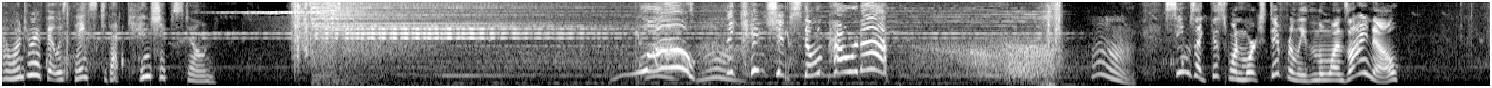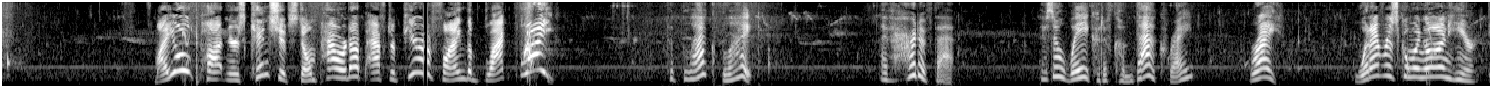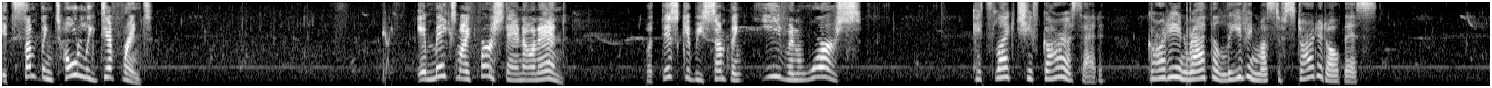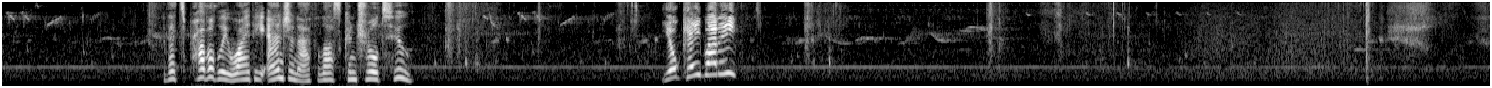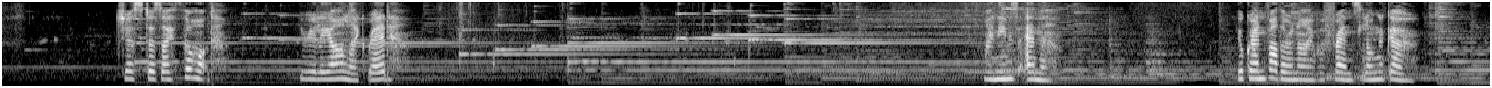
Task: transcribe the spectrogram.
I wonder if it was thanks to that kinship stone. Whoa! the kinship stone powered up! Hmm, seems like this one works differently than the ones I know. My old partner's kinship stone powered up after purifying the Black Blight. The Black Blight? I've heard of that. There's no way it could have come back, right? Right. Whatever's going on here, it's something totally different. It makes my fur stand on end. But this could be something even worse. It's like Chief Gara said. Guardian Ratha leaving must have started all this. That's probably why the Anjanath lost control too. You okay, buddy? Just as I thought. You really are like Red. My name's Ena. Your grandfather and I were friends long ago.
